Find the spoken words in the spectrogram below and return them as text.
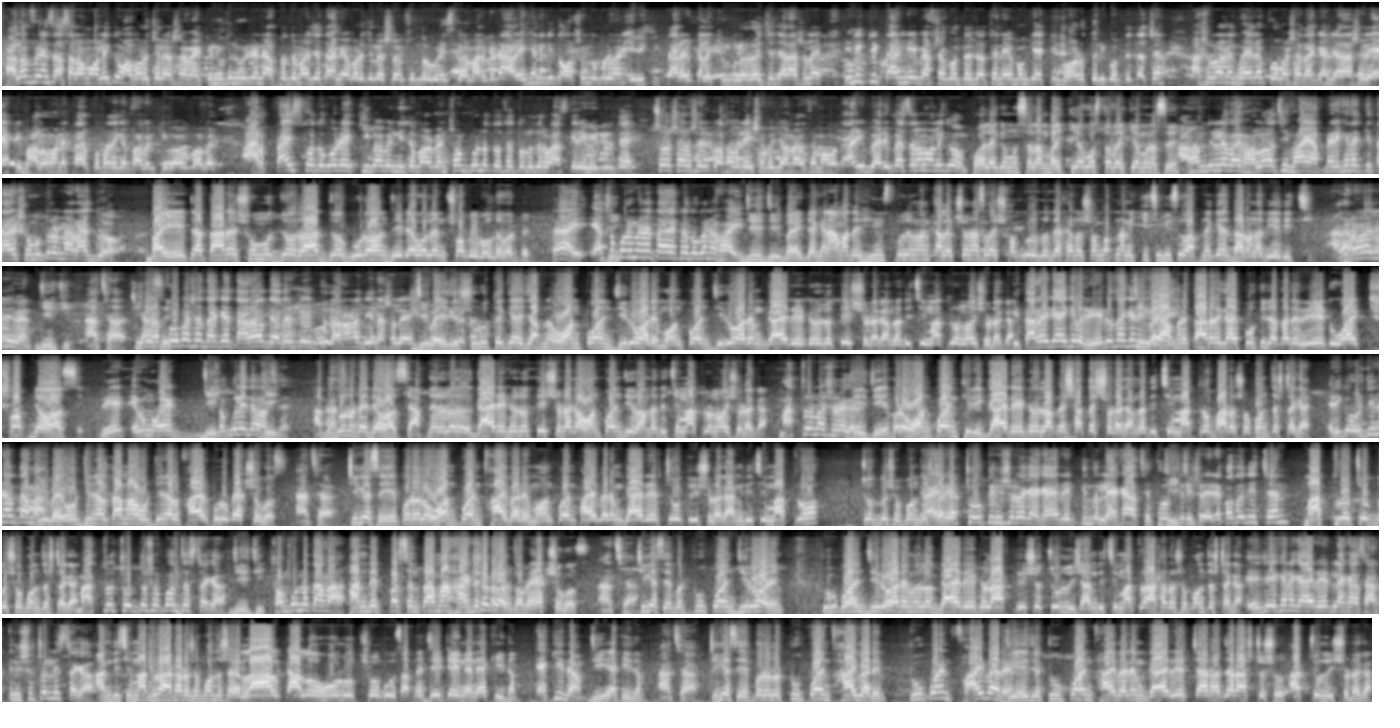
হ্যালো ফ্রেন্ডস আসসালামু আলাইকুম। আবারও চলে আসলাম একটি নতুন ভিডিও নিয়ে আপনাদের মাঝে। আমি আবারও চলে আসলাম সুন্দরবন স্কোয়ার মার্কেটে আর এখানে কিন্তু অসংখ্য পরিমাণে ইলেকট্রিক তারের কালেকশনগুলো রয়েছে। যারা আসলে ইলেকট্রিক তার নিয়ে ব্যবসা করতে যাচ্ছেন এবং কি একটি ঘর তৈরি করতে চাচ্ছেন আসলে অনেক ভাইয়েরা প্রবাসা থাকেন যারা আসলে একটি ভালো মানের তার কোথা থেকে পাবেন কীভাবে পাবেন আর প্রাইস কত করে কীভাবে নিতে পারবেন সম্পূর্ণ তথ্য তুলে ধরবো আজকের এই ভিডিওতে সো সরাসরি কথা বলে এইসবে জানার আছে মোহাম্মদ আরিফ ভাই। আরিফ ভাই আসসালামু আলাইকুম। ওয়ালাইকুম আসসালাম ভাই কি অবস্থা ভাই? কেমন আছে? আলহামদুলিল্লাহ ভাই ভালো আছি ভাই। আপনার এখানে কি তারের সমুদ্র না রাজ্য? ভাই এটা তারে সমুদ্র রাজ্য গুড়ন যেটা বলেন সবই বলতে পারবেন। তাই? এত। পরিমাণে তার একটা দোকানে ভাই? জি জি ভাই। দেখেন আমাদের হিউজ পরিমাণ কালেকশন আছে ভাই সবগুলো তো দেখানো সম্ভব না আমি কিছু কিছু আপনাকে ধারণা দিয়ে দিচ্ছি। ধারণা দিয়ে দিবেন? জি জি। আচ্ছা ঠিক যারা আছে। প্রবাসে থাকে তারাও তাদেরকে একটু ধারণা দিন আসলে জি ভাই এই যে শুরু থেকে এই যে আপনার one point zero R M one point zero R M গায়ের রেট হলো তেইশশো টাকা আমরা দিচ্ছি মাত্র নয়শো টাকা। কি তারের গায়ে কি রেটও থাকে জি ভাই আমরা তারের গায়ে প্রতিটা তারের রেট হোয়াইট সব দেওয়া আছে। রেট এবং ওয়েট জি সবগুলোই দেওয়া আছে? আপনার আচ্ছা। দোনোটাই দেওয়া আছে। আপনার হলো গায়ের রেট হলো তেইশশো টাকা ওয়ান পয়েন্ট জিরো আমরা দিচ্ছি মাত্র নয়শো টাকা। মাত্র 900 টাকা? জি জি এরপরে ওয়ান পয়েন্ট থ্রি গায়ের রেট হলো আপনার সাতাশশো টাকা আমরা দিচ্ছি মাত্র বারোশো পঞ্চাশ টাকা। এদিকে অরিজিনাল তামা? জি ভাই অরিজিনাল তামা অরিজিনাল ফায়ার প্রুফ একশো গজ। আচ্ছা। ঠিক আছে এরপর হলো one point five R M one point five R M গায়ের রেট চৌত্রিশশো টাকা আমি দিচ্ছি মাত্র 1450 টাকা। রেট কিন্তু লেখা আছে 3400 এটা কত দিচ্ছেন? মাত্র 1450 টাকা। মাত্র 1450 টাকা? জি জি। সম্পূর্ণ তামা? 100% তামা 100% গজ। আচ্ছা। ঠিক আছে এবার 2.0 আরএম আটচল্লিশশো আমি টাকা। এই যে এখানে রেট লেখা আছে টাকা। আমি কালো হলুদ সবুজ আপনি যেটাই নেন একই দাম। একই দাম? জি একই দাম। আচ্ছা। ঠিক আছে এরপর হলো 2.5 আর এম এই যে 2.5 আর এম রেট 4800 4800 টাকা।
